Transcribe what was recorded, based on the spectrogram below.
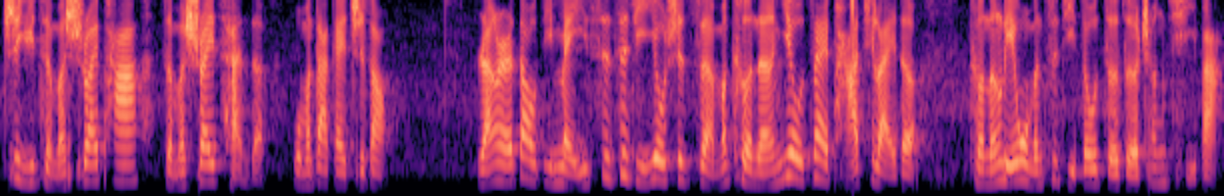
至于怎么摔趴、怎么摔惨的，我们大概知道。然而，到底每一次自己又是怎么可能又再爬起来的？可能连我们自己都啧啧称奇吧。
